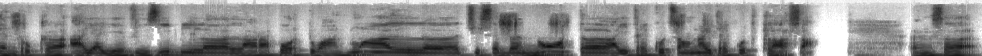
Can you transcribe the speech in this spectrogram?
Pentru că aia e vizibilă la raportul anual, ți se dă notă, ai trecut sau nu ai trecut clasa. Însă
